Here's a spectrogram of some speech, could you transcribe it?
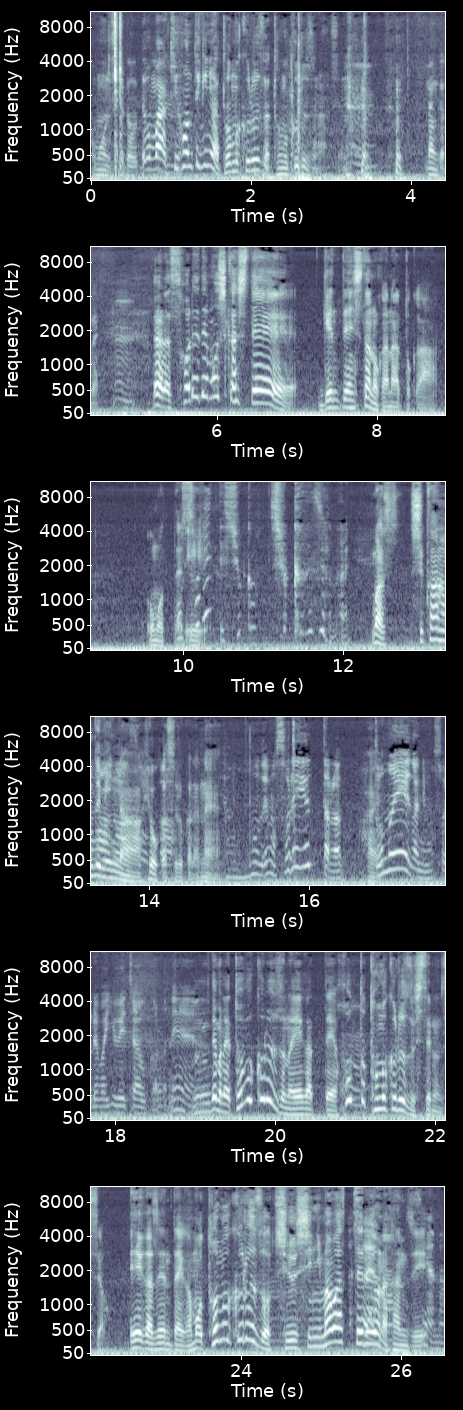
思うんですけどでもまあうん基本的にはトム・クルーズはトム・クルーズなんですよね、なんかね。だからそれでもしかして減点したのかなとか思ったり。それって主観主観じゃない？まあ主観でみんな評価するからね、もうでもそれ言ったらはい。どの映画にもそれは言えちゃうからね、うんでもねトム・クルーズの映画ってほんとトム・クルーズしてるんですよ映画全体がもうトム・クルーズを中心に回ってるような感じな。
